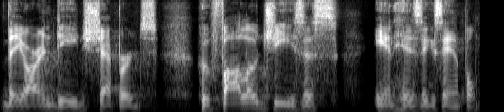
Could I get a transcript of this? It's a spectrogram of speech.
they are indeed shepherds who follow Jesus in his example.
